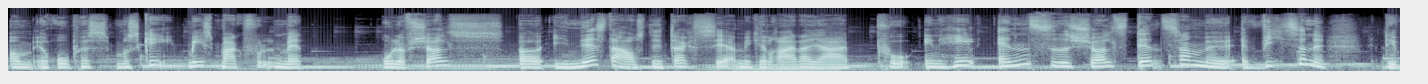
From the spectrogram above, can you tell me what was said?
om Europas måske mest magtfulde mand, Olaf Scholz. Og i næste afsnit, der ser Michael Reiter og jeg på en helt anden side af Scholz. Den, som øh, aviserne, det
